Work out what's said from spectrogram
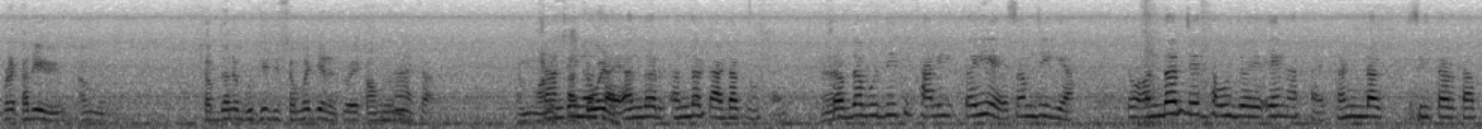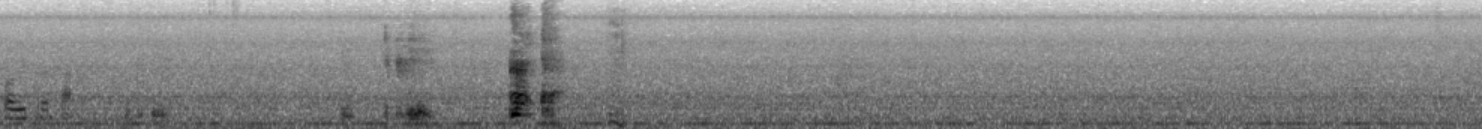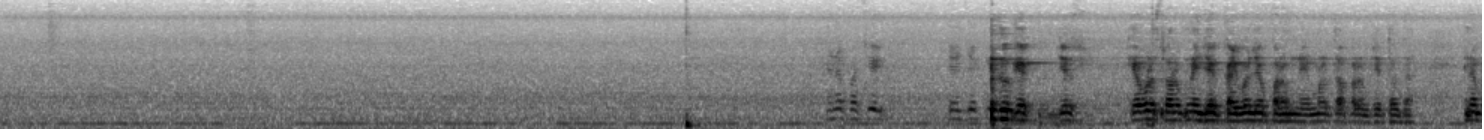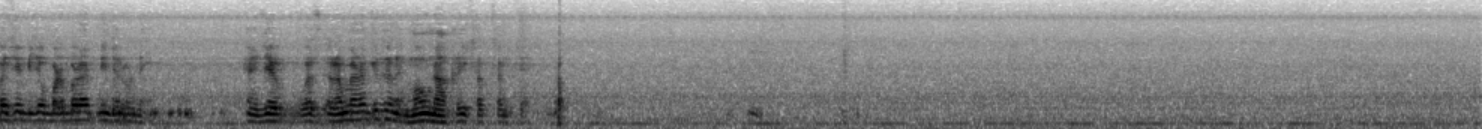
આપણે ખાલી આમ શબ્દને બુદ્ધિથી સમજીએ ને તો એ કામ ના થાય. અંદર અંદર ટાઢક નો થાય શબ્દ બુદ્ધિ થી ખાલી કહીએ સમજી ગયા તો અંદર જે થવું જોઈએ એ ના થાય. ઠંડક શીતળતા પવિત્રતા. એને પછી એ જે કીધું કે જે કેવળ સ્વરૂપની જે કૈવલ્ય પરમ નિર્મળતા પરમ શીતળતા એના પછી બીજો બળબડાટની જરૂર નહીં. જે રમણે કીધું ને, મૌન આખરી સત્સંગ છે.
